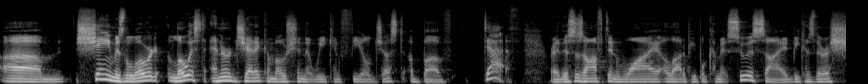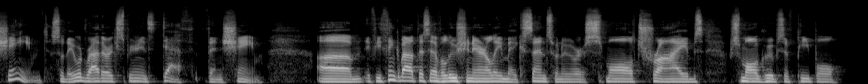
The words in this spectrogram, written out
um, shame is the lower, lowest energetic emotion that we can feel, just above death. Right? This is often why a lot of people commit suicide because they're ashamed. So they would rather experience death than shame. Um, if you think about this evolutionarily, makes sense when we were small tribes, small groups of people.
